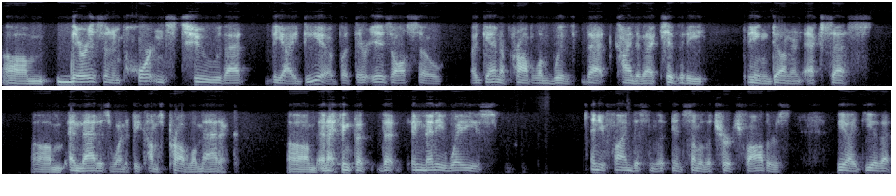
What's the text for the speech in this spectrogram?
Um, there is an importance to that, the idea, but there is also again, a problem with that kind of activity being done in excess. Um, and that is when it becomes problematic. Um, and I think that, that in many ways, and you find this in, the, in some of the church fathers, the idea that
